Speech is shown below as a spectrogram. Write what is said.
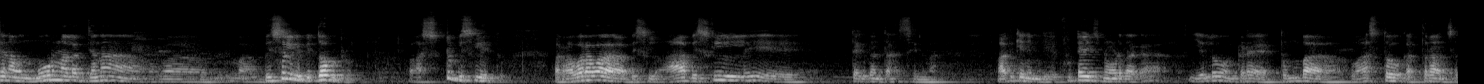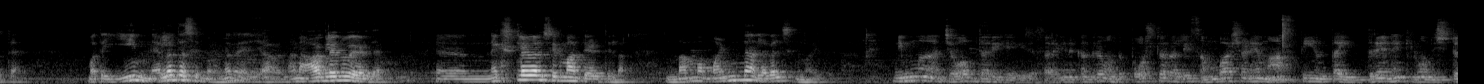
ಜನ, ಒಂದು ಮೂರು ನಾಲ್ಕು ಜನ ಬಿಸಿಲಿಗೆ ಬಿದ್ದೋಗ್ಬಿಟ್ರು. ಅಷ್ಟು ಬಿಸಿಲಿತ್ತು. ರವ ರವ ಬಿಸಿಲು. ಆ ಬಿಸಿಲಲ್ಲಿ ತೆಗೆದಂತಹ ಸಿನಿಮಾ. ಅದಕ್ಕೆ ನಿಮಗೆ ಫುಟೇಜ್ ನೋಡಿದಾಗ ಎಲ್ಲೋ ಒಂದು ಕಡೆ ತುಂಬ ವಾಸ್ತವಕ್ಕೆ ಹತ್ರ ಅನಿಸುತ್ತೆ. ಮತ್ತು ಈ ನೆಲದ ಸಿನಿಮಾ, ಅಂದರೆ ನಾನು ಆಗ್ಲೇನೂ ಹೇಳಿದೆ. ನೆಕ್ಸ್ಟ್ ಲೆವೆಲ್ ಸಿನಿಮಾ ಅಂತ ಹೇಳ್ತಿಲ್ಲ. ನಮ್ಮ ಮಣ್ಣ ಲೆವೆಲ್ ಸಿನಿಮಾ ಇದು. ನಿಮ್ಮ ಜವಾಬ್ದಾರಿ ಹೇಗಿದೆ ಸರ್? ಏನಕ್ಕಂದ್ರೆ ಒಂದು ಪೋಸ್ಟರ್ ಅಲ್ಲಿ ಸಂಭಾಷಣೆ ಮಾಸ್ತಿ ಅಂತ ಇದ್ರೇನೆ ಕೆಲವೊಂದಿಷ್ಟು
